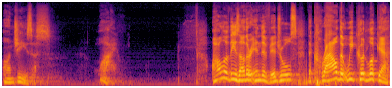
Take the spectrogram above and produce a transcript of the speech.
on Jesus. Why? All of these other individuals, the crowd that we could look at,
